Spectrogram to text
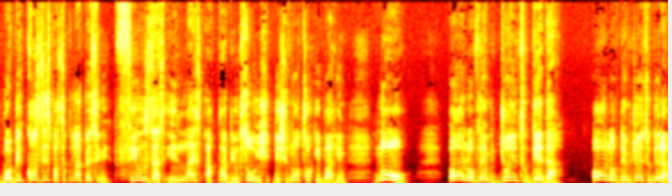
But because this particular person feels that he likes Akpabio so sh they should not talk about him. No. All of them join together all of them join together.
